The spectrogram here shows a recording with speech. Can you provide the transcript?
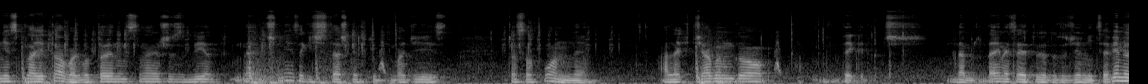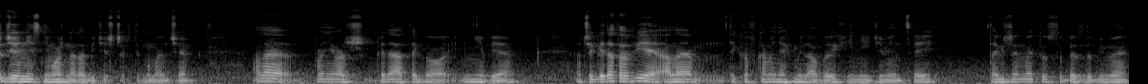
nie splajetować, bo ten scenariusz jest znaczy nie jest jakiś strasznie trudny, bardziej jest czasochłonny. Ale chciałbym go wygrać. Dobrze, dajmy sobie tu do dzielnicy. Wiem, że dzielnic nie można robić jeszcze w tym momencie, ale ponieważ gra tego nie wie, znaczy gra to wie, ale tylko w kamieniach milowych i nigdzie więcej. Także my tu sobie zrobimy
